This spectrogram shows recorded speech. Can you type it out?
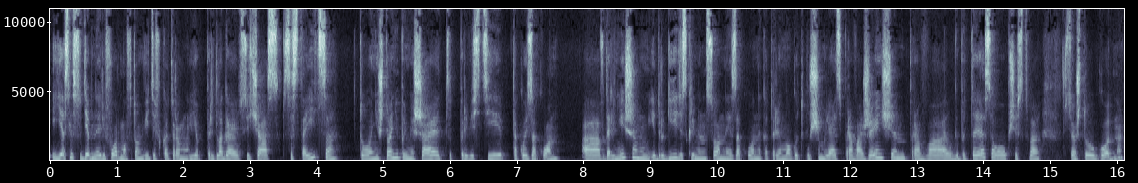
И если судебная реформа в том виде, в котором ее предлагают сейчас, состоится, то ничто не помешает привести такой закон а в дальнейшем и другие дискриминационные законы, которые могут ущемлять права женщин, права ЛГБТ-сообщества, все что угодно.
